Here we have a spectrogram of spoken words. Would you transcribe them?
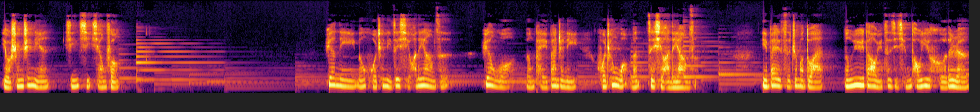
有生之年，欣喜相逢》。愿你能活成你最喜欢的样子，愿我能陪伴着你，活成我们最喜欢的样子。一辈子这么短，能遇到与自己情投意合的人，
